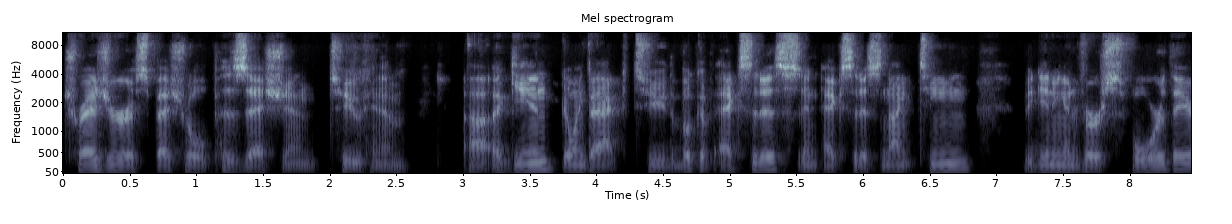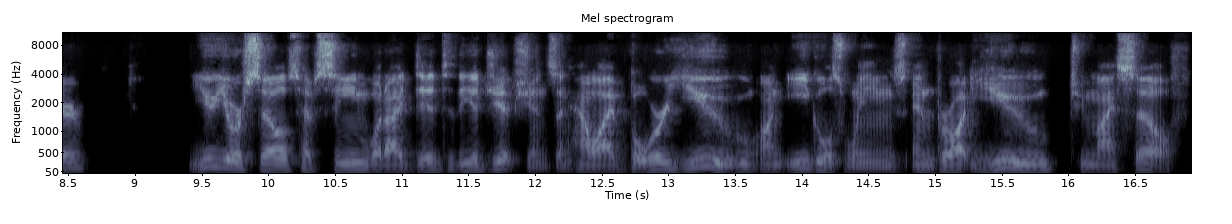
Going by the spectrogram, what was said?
treasure a special possession to him uh, again going back to the book of exodus in exodus 19 beginning in verse 4 there you yourselves have seen what I did to the Egyptians and how I bore you on eagle's wings and brought you to myself.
